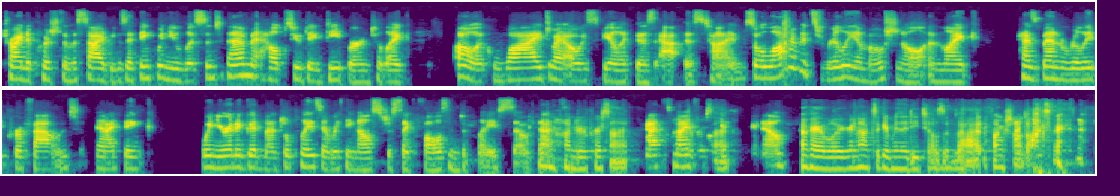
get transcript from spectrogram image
trying to push them aside because i think when you listen to them it helps you dig deeper into like oh like why do i always feel like this at this time? So a lot of it's really emotional and like has been really profound. And i think when you're in a good mental place, everything else just like falls into place. So that's 100%. That's my 100%. right now. Okay. Well, you're going to have to give me the details of that functional doctor.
